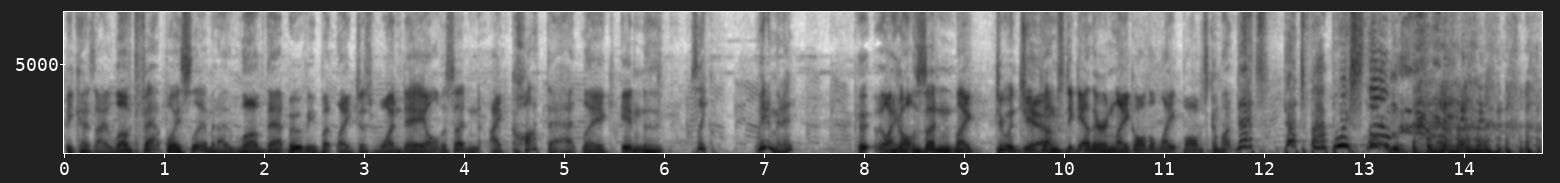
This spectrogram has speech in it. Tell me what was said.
because i loved fat boy slim and i loved that movie but like just one day all of a sudden i caught that like in the it's like wait a minute Uh, like all of a sudden, like two and two Yeah. comes together, and like all the light bulbs come on. That's that's Fat Boy Slim.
